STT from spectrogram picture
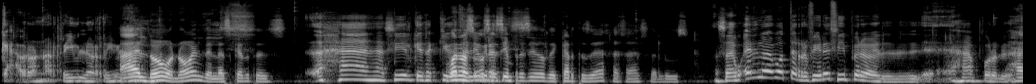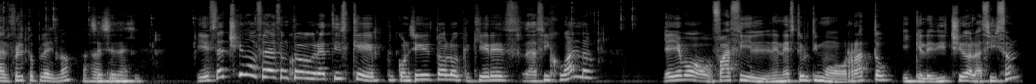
cabrón, horrible, horrible. Ah, el nuevo, ¿no? El de las cartas. Ajá, sí, el que aquí Bueno, o sea, siempre ha sido de cartas de ajaja, saludos. O sea, es nuevo, te refieres, sí, pero el. Ajá, por el. Ajá, el free to play, ¿no? Ajá, sí, sí, sí, Y está chido, o sea, es un juego gratis que consigues todo lo que quieres así jugando. Ya llevo fácil en este último rato y que le di chido a la season.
